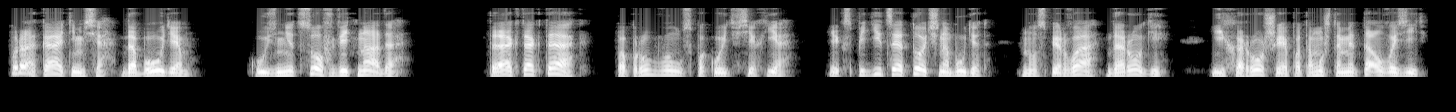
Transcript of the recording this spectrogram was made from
«Прокатимся, добудем. Кузнецов ведь надо». «Так, так, так», — попробовал успокоить всех я. «Экспедиция точно будет, но сперва дороги. И хорошие, потому что металл возить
